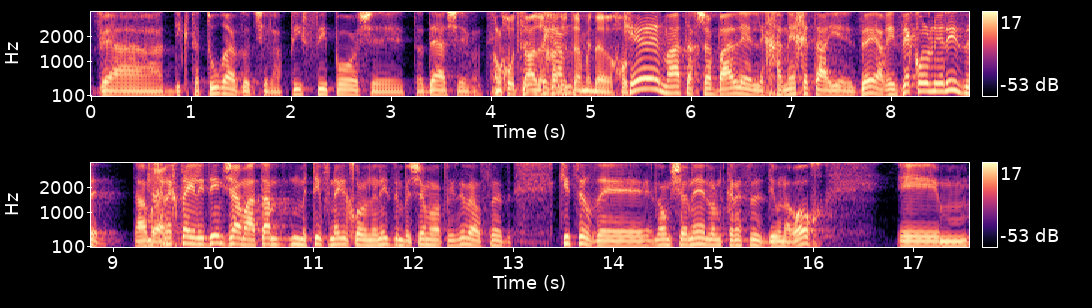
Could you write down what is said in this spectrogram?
והדיקטטורה הזאת של ה-PC פה, שאתה יודע ש... הלכו צעד אחד גם- יותר מדי רחוק. כן, מה אתה עכשיו בא לחנך את ה... זה, הרי זה קולוניאליזם. אתה כן. מחנך את הילידים שם, אתה מטיף נגד קולוניאליזם בשם ה-PC ועושה את זה. קיצר, זה לא משנה, לא ניכנס לזה, זה דיון ארוך. אמ,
